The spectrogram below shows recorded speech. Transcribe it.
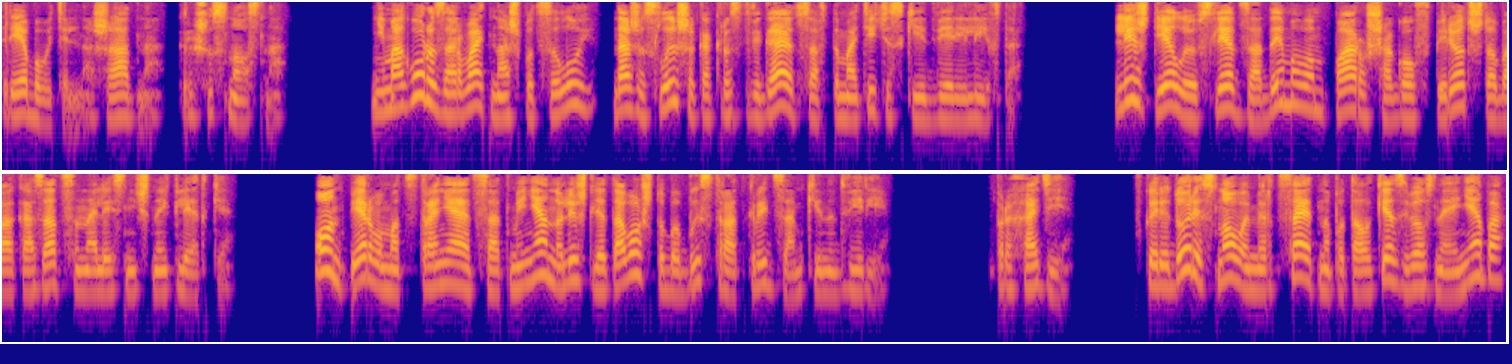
Требовательно, жадно, крышесносно. Не могу разорвать наш поцелуй, даже слыша, как раздвигаются автоматические двери лифта. Лишь делаю вслед за Дымовым пару шагов вперед, чтобы оказаться на лестничной клетке. Он первым отстраняется от меня, но лишь для того, чтобы быстро открыть замки на двери. Проходи. В коридоре снова мерцает на потолке звездное небо,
